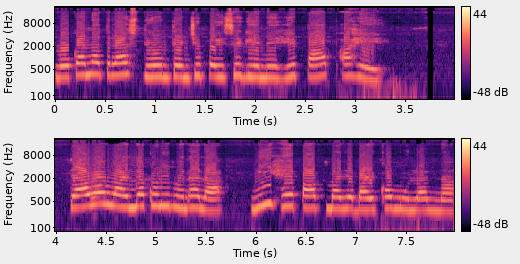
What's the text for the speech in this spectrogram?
लोकांना त्रास देऊन त्यांचे पैसे घेणे हे पाप आहे. त्यावर वाल्या कोळी म्हणाला मी हे पाप माझ्या बायको मुलांना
